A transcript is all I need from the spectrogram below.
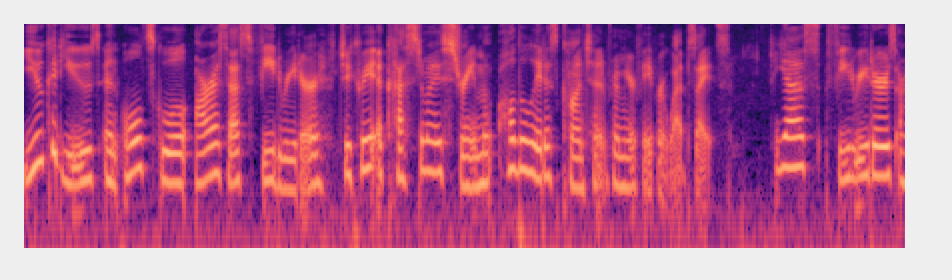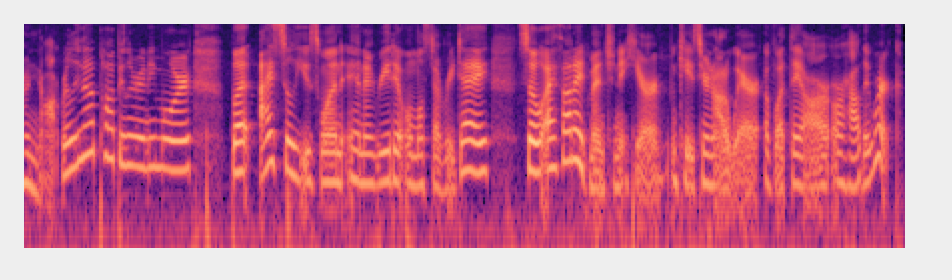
you could use an old school RSS feed reader to create a customized stream of all the latest content from your favorite websites. Yes, feed readers are not really that popular anymore, but I still use one and I read it almost every day, so I thought I'd mention it here in case you're not aware of what they are or how they work.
